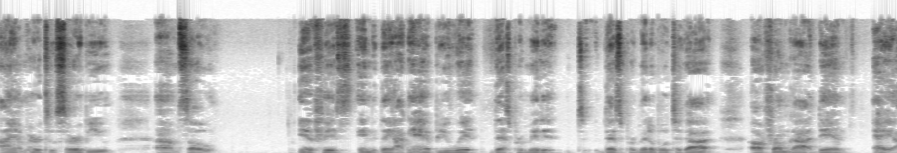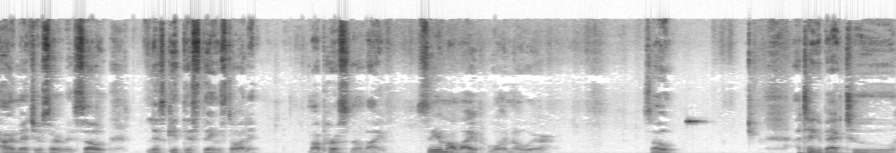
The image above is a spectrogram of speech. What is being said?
I am here to serve you. Um, so if it's anything I can help you with that's permitted, that's permittable to God or from God, then hey, I'm at your service. So let's get this thing started. My personal life, seeing my life going nowhere. So I take it back to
